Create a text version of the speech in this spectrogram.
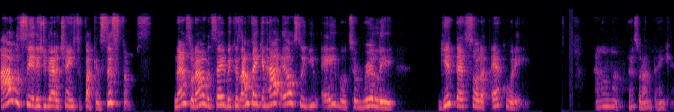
i would say that you got to change the fucking systems and that's what i would say because i'm thinking how else are you able to really get that sort of equity I don't know. That's what I'm thinking.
